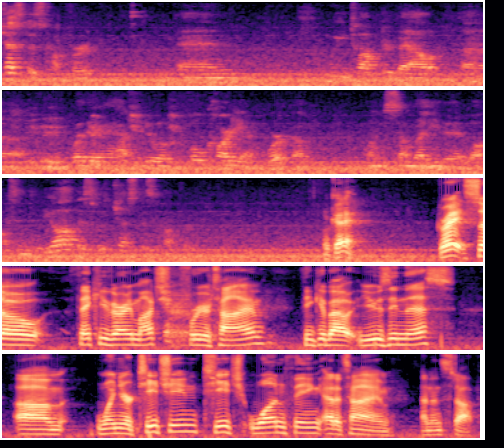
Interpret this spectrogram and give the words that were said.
chest discomfort. And we talked about, uh, whether to have to do a full cardiac workup on somebody that walks into the office with chest discomfort. Okay. Great. So thank you very much for your time. Think about using this. Um, when you're teaching, teach one thing at a time and then stop.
